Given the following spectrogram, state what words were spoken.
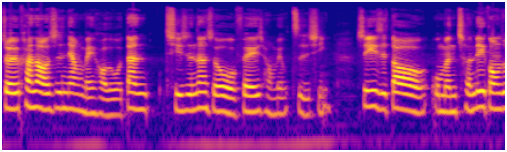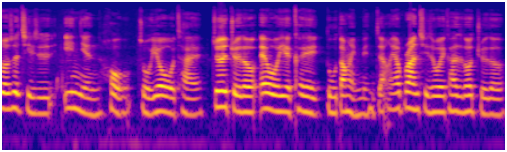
哲宇看到的是那样美好的我，但其实那时候我非常没有自信，是一直到我们成立工作室，其实一年后左右，我才就是觉得，哎，我也可以独当一面这样。要不然，其实我一开始都觉得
